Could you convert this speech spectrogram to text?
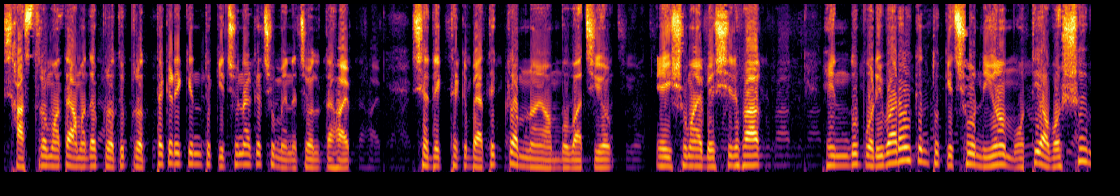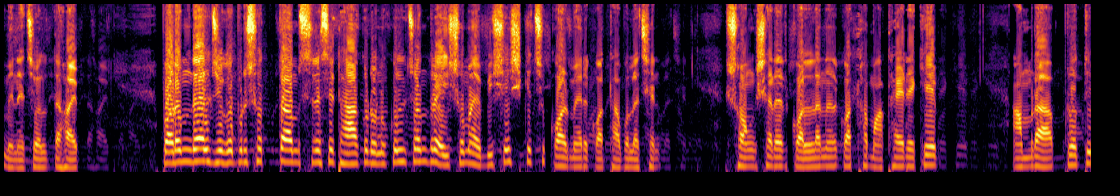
শাস্ত্রমতে আমাদের প্রতি প্রত্যেকেরই কিন্তু কিছু না কিছু মেনে চলতে হয়। সেদিক থেকে ব্যতিক্রম নয় অম্বুবাচীও। এই সময় বেশিরভাগ হিন্দু পরিবারেও কিন্তু কিছু নিয়ম অতি অবশ্যই মেনে চলতে হয়। পরম দয়াল যুগপুরুষোত্তম শ্রী শ্রী ঠাকুর অনুকূলচন্দ্র এই সময় বিশেষ কিছু কর্মের কথা বলেছেন। সংসারের কল্যাণের কথা মাথায় রেখে আমরা প্রতি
